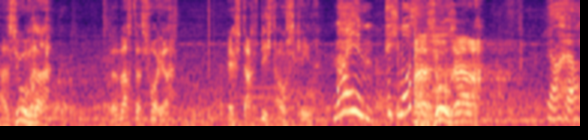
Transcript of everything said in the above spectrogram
Asura, bewacht das Feuer. Es darf nicht ausgehen. Nein, ich muss... Asura! Ja, Herr.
